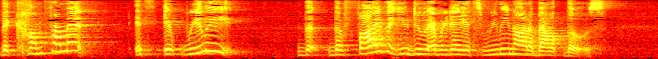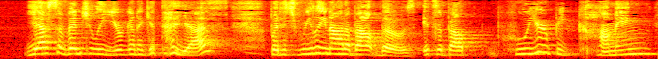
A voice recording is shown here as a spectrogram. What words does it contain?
that come from it, it's it really the the five that you do every day. It's really not about those Yes, eventually you're going to get the yes, but it's really not about those. It's about who you're becoming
